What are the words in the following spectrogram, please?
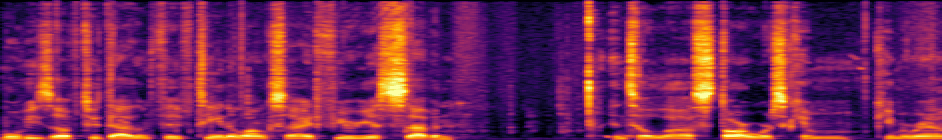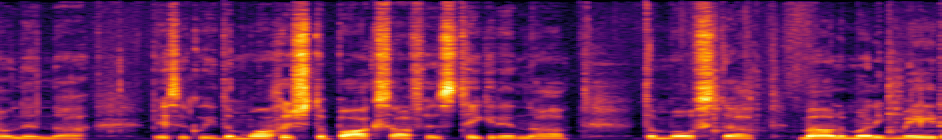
movies of 2015 alongside Furious 7 until uh, Star Wars came came around and uh, basically demolished the box office, taking in uh, the most uh, amount of money made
